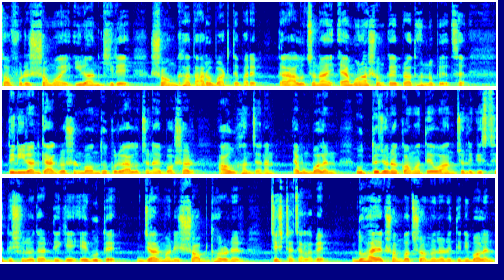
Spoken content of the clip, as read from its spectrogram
সফরের সময় ইরান ঘিরে সংঘাত আরও বাড়তে পারে। তার আলোচনায় এমন আশঙ্কায় প্রাধান্য পেয়েছে। তিনি ইরানকে আগ্রাসন বন্ধ করে আলোচনায় বসার আহ্বান জানান এবং বলেন, উত্তেজনা কমাতে ও আঞ্চলিক স্থিতিশীলতার দিকে এগুতে জার্মানি সব ধরনের চেষ্টা চালাবে। দোহায় এক সংবাদ সম্মেলনে তিনি বলেন,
